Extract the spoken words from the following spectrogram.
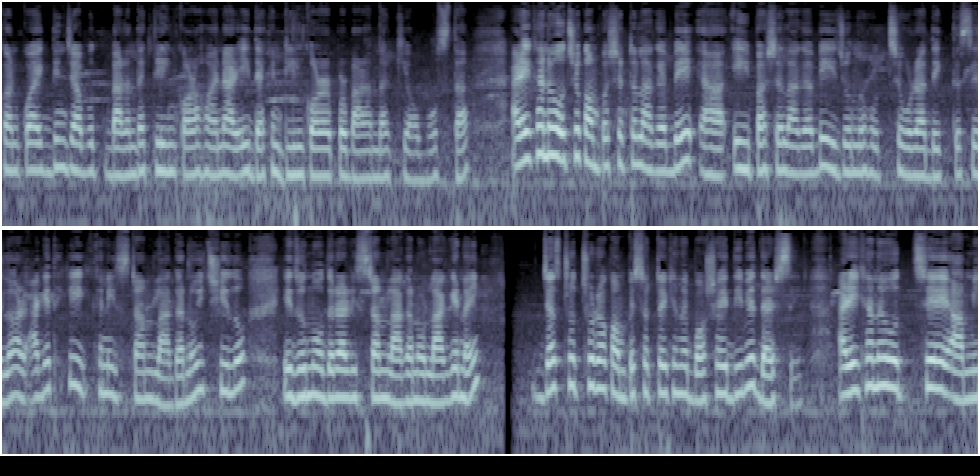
কারণ কয়েকদিন যাবৎ বারান্দা ক্লিন করা হয় না। আর এই দেখেন ডিল করার পর বারান্দার কি অবস্থা। আর এখানে হচ্ছে কম্পোসারটা লাগাবে এই পাশে লাগাবে, এই জন্য হচ্ছে ওরা দেখতেছিল। আর আগে থেকে এখানে স্টান লাগানোই ছিল, এই জন্য ওদের আর স্টান লাগানো লাগে নাই। জাস্ট হচ্ছে ওরা কম্প্রেসারটা এখানে বসাই দিবে দ্যাটস ইট আর এখানে হচ্ছে আমি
